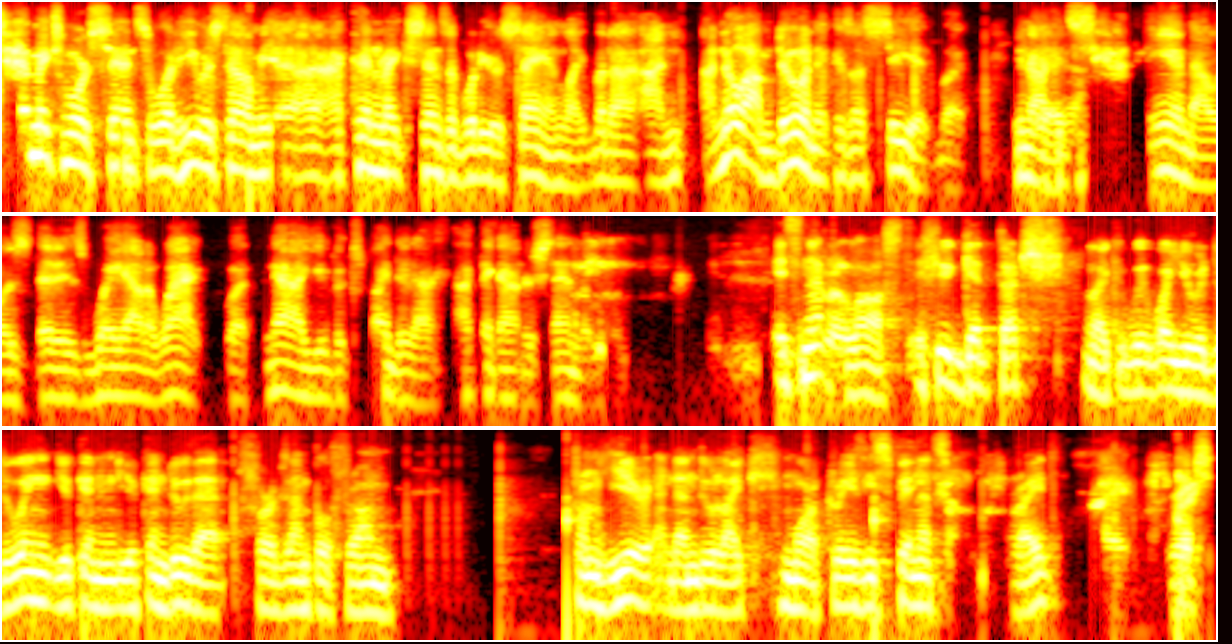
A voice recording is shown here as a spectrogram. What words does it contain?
See, that makes more sense. What he was telling me, I, I couldn't make sense of what he was saying. Like, but I, I, I know I'm doing it because I see it. But you know, I Yeah, could yeah. see it at the end. I was that is way out of whack. But now you've explained it. I, I think I understand it. It's never lost. If you get touch, like with what you were doing, you can you can do that. For example, from from here and then do like more crazy spin at some point, right? Right, right.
